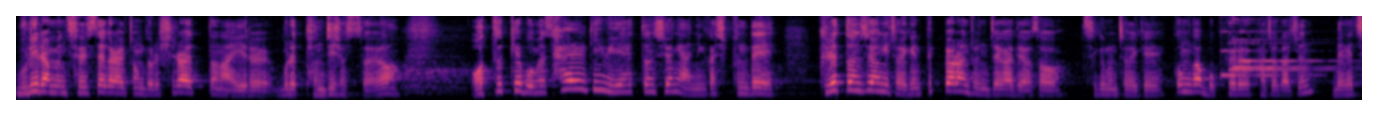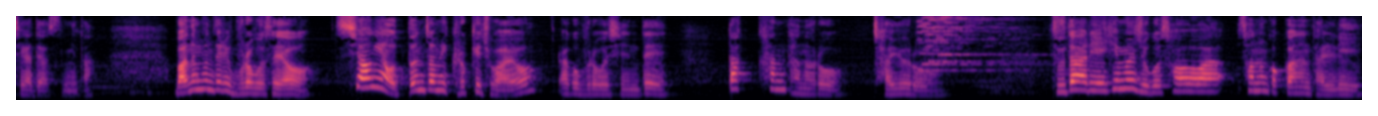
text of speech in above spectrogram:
물이라면 질색을 할 정도로 싫어했던 아이를 물에 던지셨어요. 어떻게 보면 살기 위해 했던 수영이 아닌가 싶은데 그랬던 수영이 저에겐 특별한 존재가 되어서 지금은 저에게 꿈과 목표를 가져다 준 매개체가 되었습니다. 많은 분들이 물어보세요. 수영의 어떤 점이 그렇게 좋아요? 라고 물어보시는데 딱 한 단어로 자유로움. 두 다리에 힘을 주고 서와, 서는 것과는 달리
